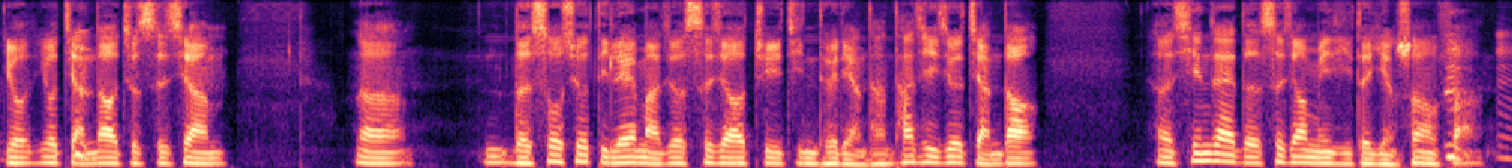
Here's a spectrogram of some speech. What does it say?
有有讲到，就是像呃 The Social Dilemma，就社交距离进退两难，它其实就讲到，呃，现在的社交媒体的演算法，嗯，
